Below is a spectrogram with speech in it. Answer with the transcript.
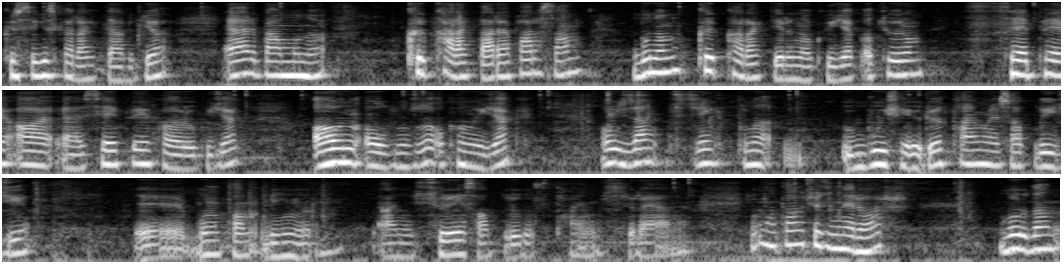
48 karakter diyor. Eğer ben bunu 40 karakter yaparsam bunun 40 karakterini okuyacak. Atıyorum SPA, e, SP'ye kadar okuyacak. A'nın olduğunuzda okumayacak. O yüzden string buna bu işe yarıyor. Timer hesaplayıcıyı e, bunu tam bilmiyorum. Yani süre hesaplıyordur. Timer süre yani. Şimdi hata çözümleri var. Buradan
